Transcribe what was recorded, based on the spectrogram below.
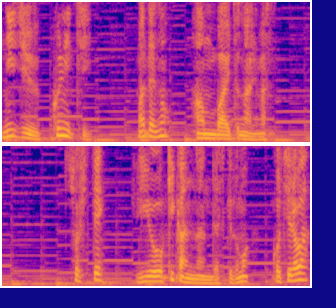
29日までの販売となります。そして利用期間なんですけども、こちらは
